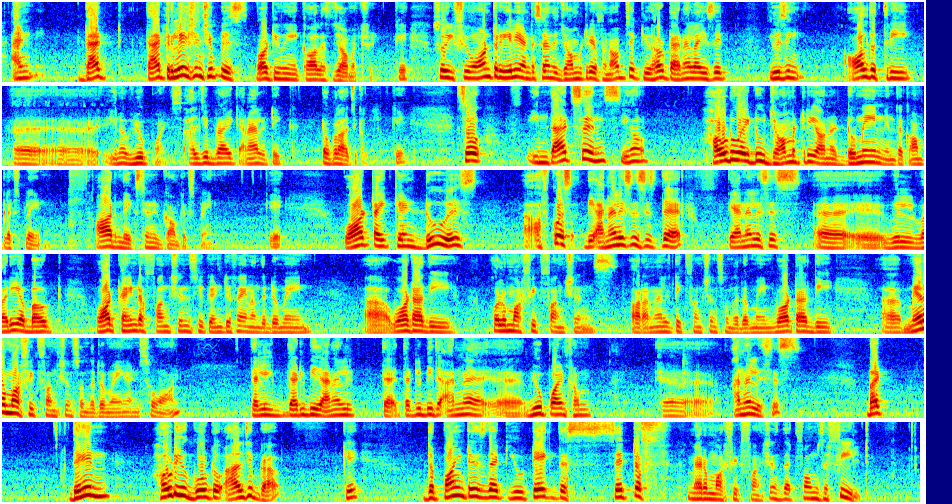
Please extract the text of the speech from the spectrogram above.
And that that relationship is what you may call as geometry okay. So if you want to really understand the geometry of an object you have to analyze it using all the three you know viewpoints algebraic analytic topological okay? So in that sense you know how do I do geometry on a domain in the complex plane or in the extended complex plane okay. What I can do is of course the analysis is there. The analysis uh, will worry about what kind of functions you can define on the domain, uh, what are the holomorphic functions or analytic functions on the domain, what are the uh, meromorphic functions on the domain and so on that will that will be the that, that will be the uh, viewpoint from uh, analysis. But then how do you go to algebra? Okay. The point is that you take the set of meromorphic functions that forms a field.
